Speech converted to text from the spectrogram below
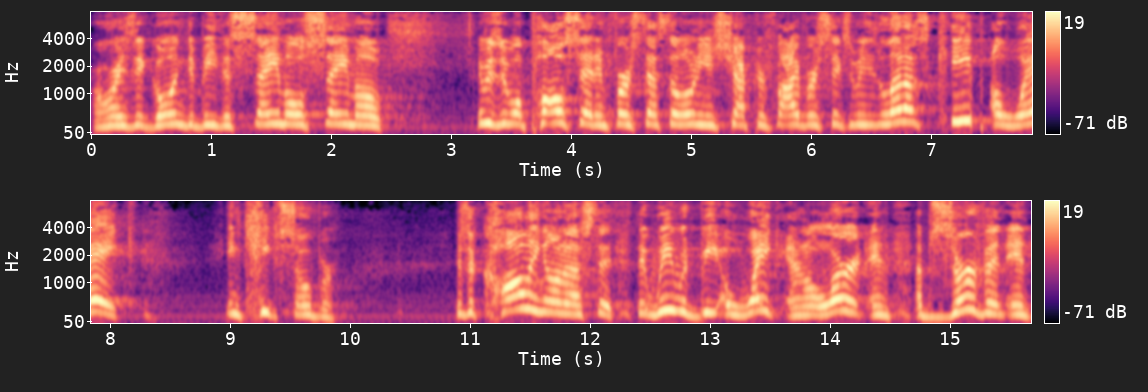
Or is it going to be the same old, same old? It was what Paul said in 1 Thessalonians chapter 5 verse 6. When he said, let us keep awake and keep sober. There's a calling on us that, that we would be awake and alert and observant and,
